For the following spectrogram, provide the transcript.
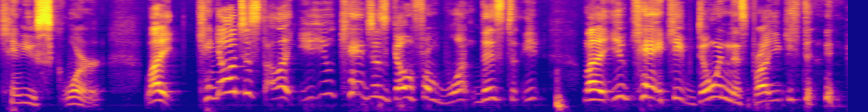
Can you squirt? Like, can y'all just like you, you can't just go from one this to you, like you can't keep doing this, bro. You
